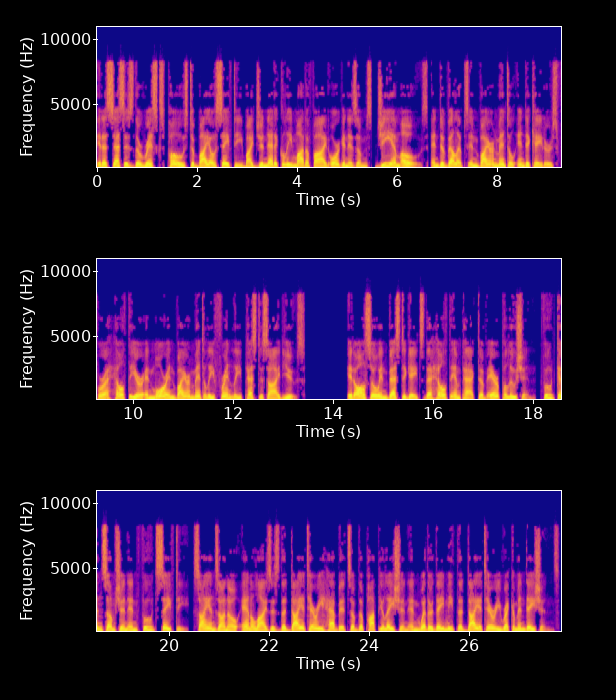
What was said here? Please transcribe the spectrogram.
it assesses the risks posed to biosafety by genetically modified organisms GMOs and develops environmental indicators for a healthier and more environmentally friendly pesticide use. It also investigates the health impact of air pollution, food consumption and food safety. Sciensano analyzes the dietary habits of the population and whether they meet the dietary recommendations.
